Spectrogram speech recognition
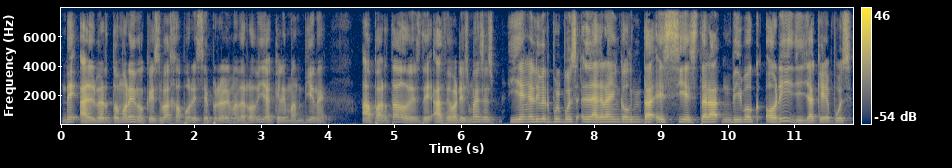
de Alberto Moreno, que es baja por ese problema de rodilla que le mantiene apartado desde hace varios meses. Y en el Liverpool, pues la gran incógnita es si estará Divock Origi, ya que pues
